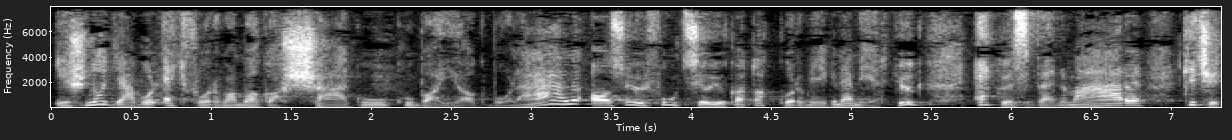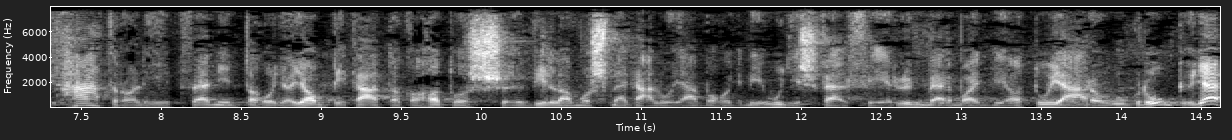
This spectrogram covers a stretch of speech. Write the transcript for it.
és nagyjából egyforma magasságú kubaiakból áll. Az ő funkciójukat akkor még nem értjük. Eközben már kicsit hátralépve, mint ahogy a jampik álltak a hatos villamos megállójába, hogy mi úgyis felférünk, mert majd mi a tujára ugrunk, ugye?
